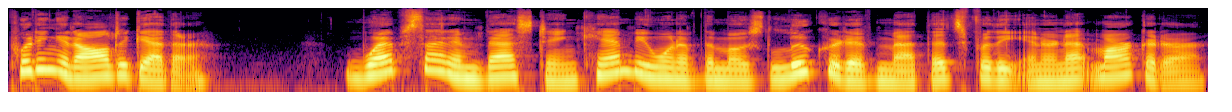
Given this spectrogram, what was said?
Putting it all together. Website investing can be one of the most lucrative methods for the internet marketer.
